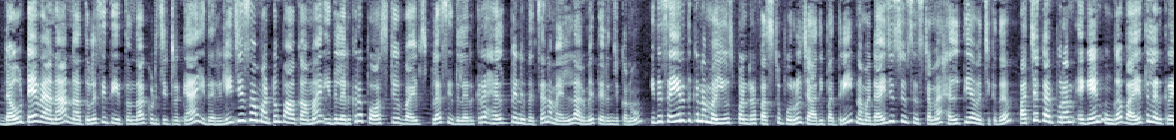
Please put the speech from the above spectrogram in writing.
டவுட்டே வேணாம். நான் துளசி தீர்த்தம் தான் குடிச்சிட்டு இருக்கேன் இதை ரிலீஜியஸாக மட்டும் பார்க்காம இதில் இருக்கிற பாசிட்டிவ் வைப்ஸ் ப்ளஸ் இதில் இருக்கிற ஹெல்த் பெனிஃபிட்ஸை நம்ம எல்லாருமே தெரிஞ்சுக்கணும். இதை செய்கிறதுக்கு நம்ம யூஸ் பண்ணுற ஃபர்ஸ்ட் பொருள் ஜாதி பத்திரி நம்ம டைஜஸ்டிவ் சிஸ்டமை ஹெல்த்தியாக வச்சுக்குது. பச்சை கற்பூரம் எகைன் உங்கள் வயத்தில் இருக்கிற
